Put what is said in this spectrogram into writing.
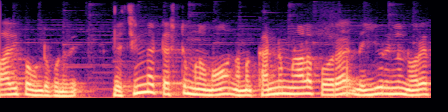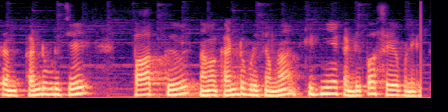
பாதிப்பை உண்டு பண்ணுது. இந்த சின்ன டெஸ்ட் மூலமாக நம்ம கண்ணு முன்னால் போகிற இந்த யூரினில் நுரைய தன் கண்டுபிடிச்சி பார்த்து நம்ம கண்டுபிடிச்சோம்னா கிட்னியை கண்டிப்பாக சேவ் பண்ணிக்கலாம்.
